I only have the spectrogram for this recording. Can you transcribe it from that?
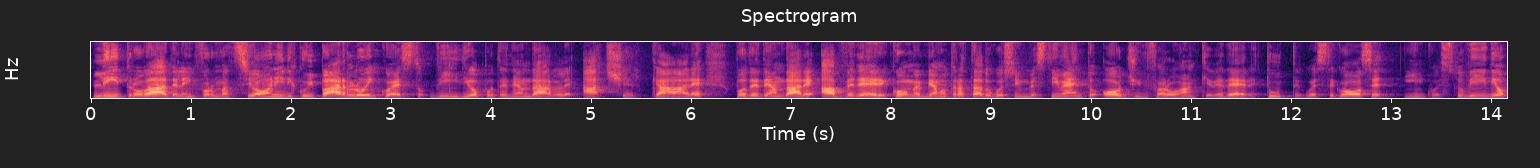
lì trovate le informazioni di cui parlo in questo video, potete andarle a cercare, potete andare a vedere come abbiamo trattato questo investimento, oggi vi farò anche vedere tutte queste cose in questo video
